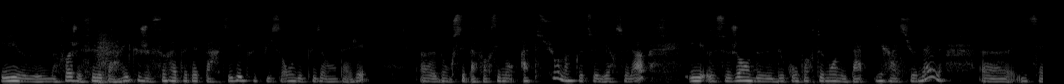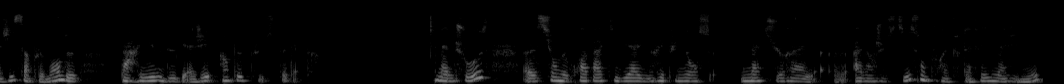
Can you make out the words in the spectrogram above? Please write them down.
et euh, ma foi, je fais le pari que je ferai peut-être partie des plus puissants ou des plus avantagés. Euh, donc c'est pas forcément absurde hein, que de se dire cela. Et euh, ce genre de, comportement n'est pas irrationnel. Euh, il s'agit simplement de parier ou de gager un peu plus peut-être. Même chose, si on ne croit pas qu'il y a une répugnance naturelle à l'injustice, on pourrait tout à fait imaginer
